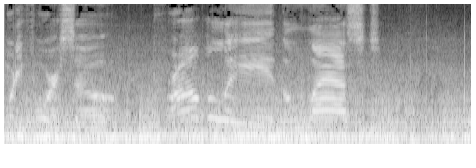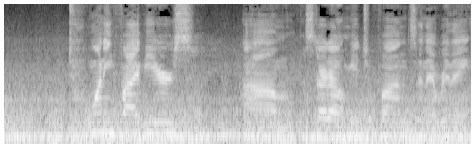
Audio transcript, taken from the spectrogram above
44, so probably the last 25 years. Um, started out mutual funds and everything,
